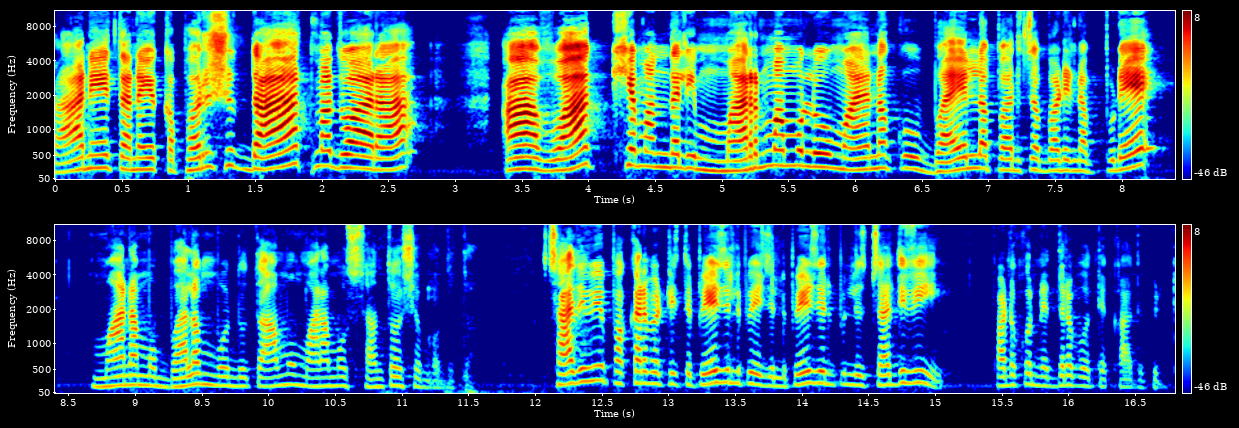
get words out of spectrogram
తానే తన యొక్క పరిశుద్ధాత్మ ద్వారా ఆ వాక్యమందలి మర్మములు మనకు బయలుపరచబడినప్పుడే మనము బలం పొందుతాము మనము సంతోషం పొందుతాం చదివి పక్కన పెట్టితే పేజీలు పేజీలు పేజీలు పిల్లలు చదివి పడుకొని నిద్రపోతే కాదు బిడ్డ.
